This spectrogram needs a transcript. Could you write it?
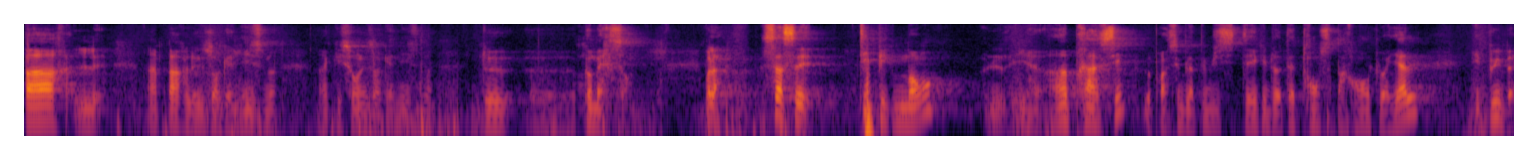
par, hein, les organismes hein, qui sont les organismes de euh, commerçants. Voilà, ça c'est typiquement, un principe, le principe de la publicité qui doit être transparente, loyale, et puis ben,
